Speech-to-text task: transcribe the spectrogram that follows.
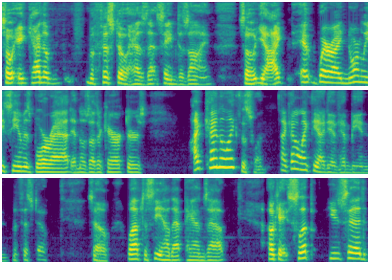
so it kind of Mephisto has that same design. So yeah, I where I normally see him as Borat and those other characters, I kind of like this one. I kind of like the idea of him being Mephisto. So we'll have to see how that pans out. Okay, Slip, you said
